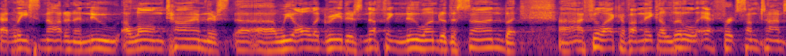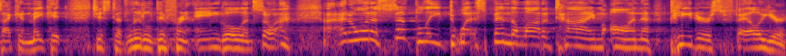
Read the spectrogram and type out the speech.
at least not in a new, a long time. There's, uh, uh we all agree there's nothing new under the sun, but uh, I feel like if I make a little effort, sometimes I can make it just a little different angle. And so I, I don't want to simply spend a lot of time on Peter's failure.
